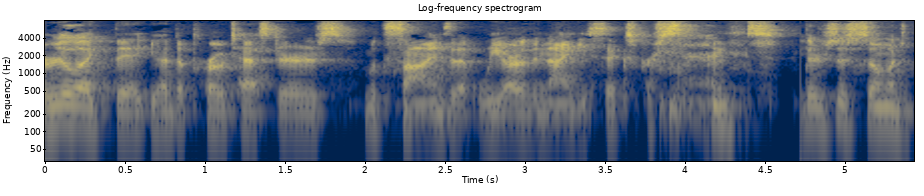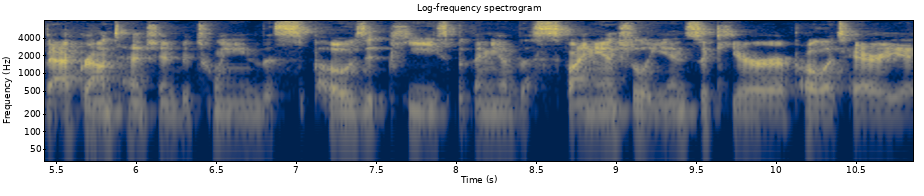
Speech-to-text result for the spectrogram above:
I really like that you had the protesters with signs that we are the 96%. There's just so much background tension between the supposed peace, but then you have this financially insecure proletariat,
